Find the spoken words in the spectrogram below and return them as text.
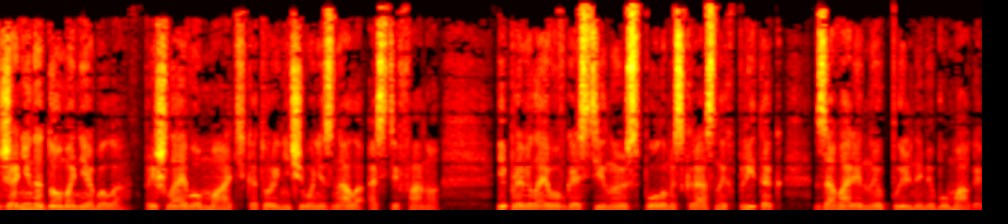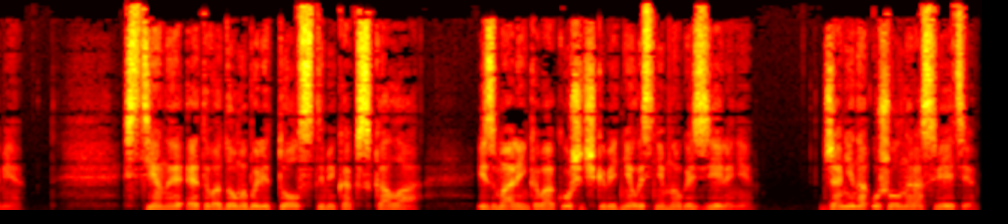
Джанина дома не было. Пришла его мать, которая ничего не знала о Стефану, и провела его в гостиную с полом из красных плиток, заваленную пыльными бумагами. Стены этого дома были толстыми, как скала. Из маленького окошечка виднелось немного зелени. Джанина ушел на рассвете.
